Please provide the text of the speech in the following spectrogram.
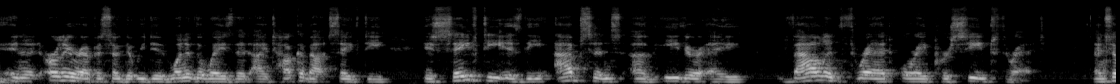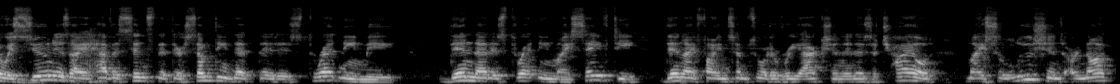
in an earlier episode that we did, one of the ways that I talk about safety is safety is the absence of either a valid threat or a perceived threat. And so, as hmm. soon as I have a sense that there's something that, that is threatening me, then that is threatening my safety, then I find some sort of reaction. And as a child, my solutions are not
